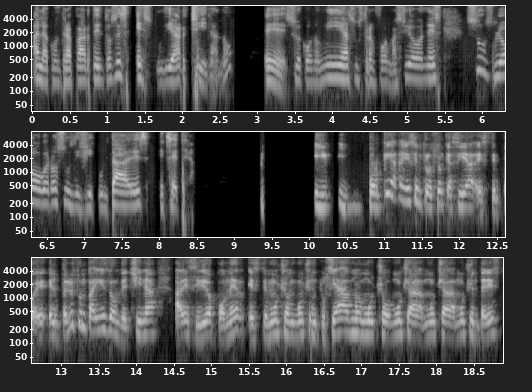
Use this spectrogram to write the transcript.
a la contraparte, entonces estudiar China, ¿no? Eh, su economía, sus transformaciones, sus logros, sus dificultades, etcétera. ¿Y, por qué hay esa introducción que hacía? Este, el Perú es un país donde China ha decidido poner este, mucho, mucho entusiasmo, mucho, mucha, mucha, mucho interés.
